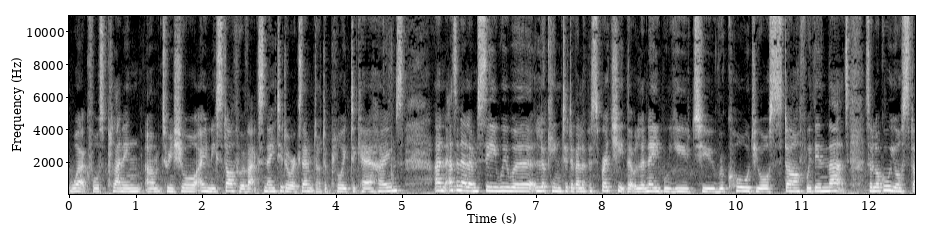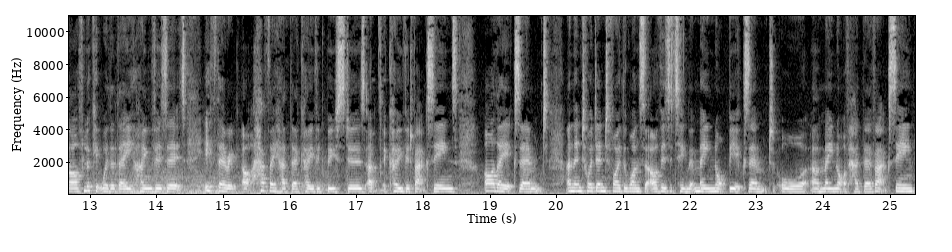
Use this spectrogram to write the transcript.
workforce planning um, to ensure only staff who are vaccinated or exempt are deployed to care homes. And as an LMC, we were looking to develop a spreadsheet that will enable you to record your staff within that. So log all your staff, look at whether they home visit, if they're uh, have they had their COVID boosters, uh, COVID vaccines, are they exempt, and then to identify the ones that are visiting that may not be exempt or uh, may not have had their vaccine,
